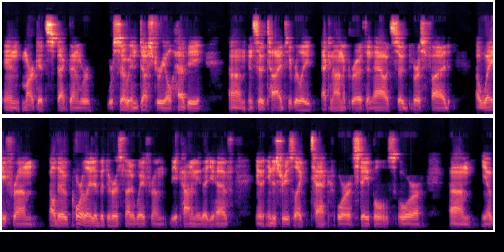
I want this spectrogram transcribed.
in markets back then were were so industrial heavy um, and so tied to really economic growth, and now it's so diversified away from, although correlated, but diversified away from the economy that you have you know, industries like tech or staples or um, you know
